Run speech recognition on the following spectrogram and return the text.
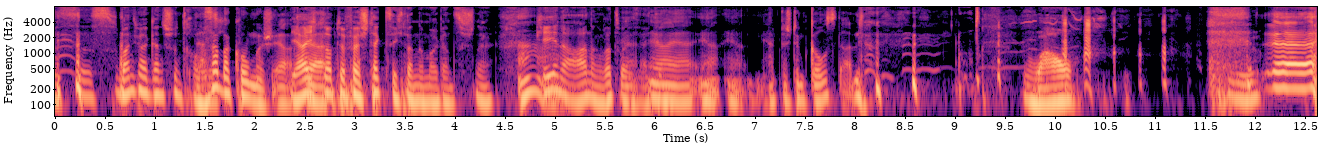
Das ist manchmal ganz schön traurig. Das ist aber komisch, ja. ja, ich glaube, der versteckt sich dann immer ganz schnell. Ah. Keine Ahnung, was weiß ich. Ja, ja, ja, ja. Er hat bestimmt Ghost an. Wow. Äh,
